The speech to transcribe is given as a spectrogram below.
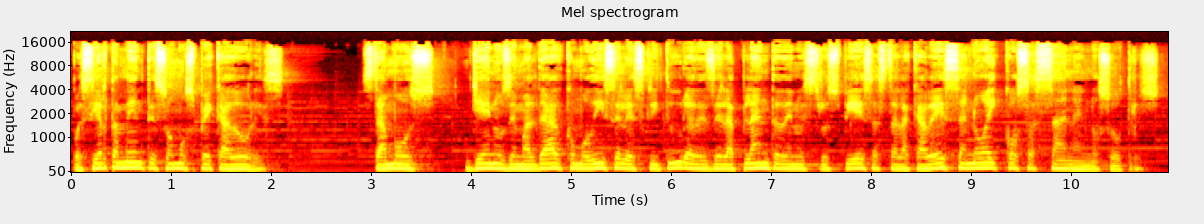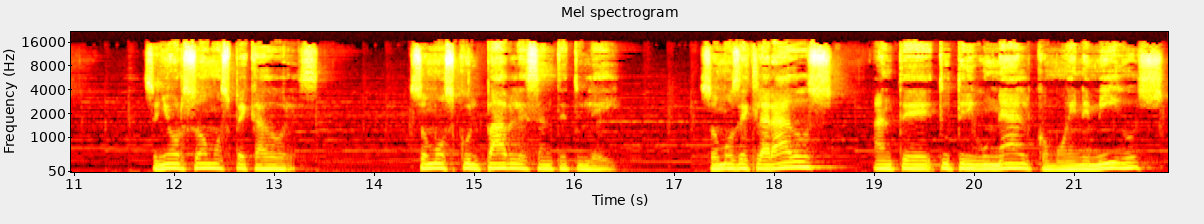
pues ciertamente somos pecadores. Estamos llenos de maldad, como dice la Escritura, desde la planta de nuestros pies hasta la cabeza, no hay cosa sana en nosotros. Señor, somos pecadores, somos culpables ante tu ley, somos declarados ante tu tribunal como enemigos,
